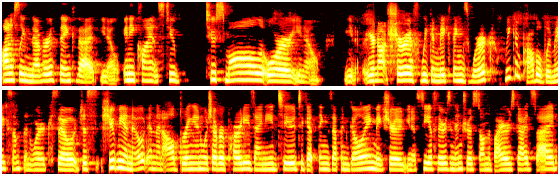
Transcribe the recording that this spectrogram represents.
honestly never think that, you know, any client's too too small or, you know, you know, you're not sure if we can make things work. We can probably make something work. So just shoot me a note and then I'll bring in whichever parties I need to to get things up and going, make sure, you know, see if there's an interest on the buyer's guide side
